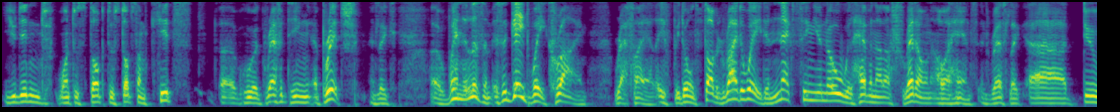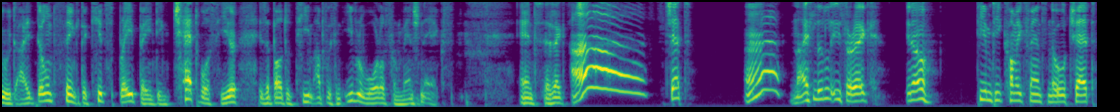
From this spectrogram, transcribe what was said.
you didn't want to stop to stop some kids uh, who are graffitiing a bridge and like uh, vandalism is a gateway crime Raphael, if we don't stop it right away, the next thing you know, we'll have another shredder on our hands. And Raph's like, uh, dude, I don't think the kid spray painting Chet was here is about to team up with an evil warlord from Dimension X. And it's like, ah, Chet, ah, nice little Easter egg. You know, TMNT comic fans know Chet,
